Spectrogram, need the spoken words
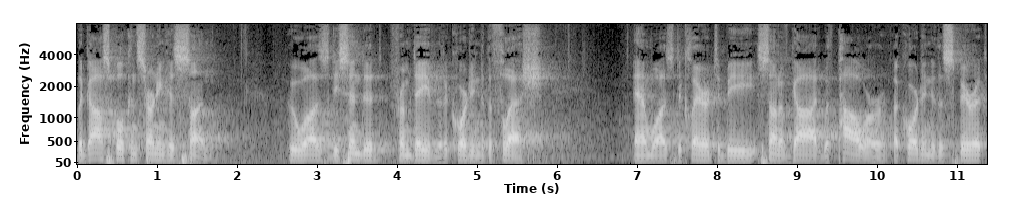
the gospel concerning his Son, who was descended from David according to the flesh and was declared to be Son of God with power according to the Spirit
